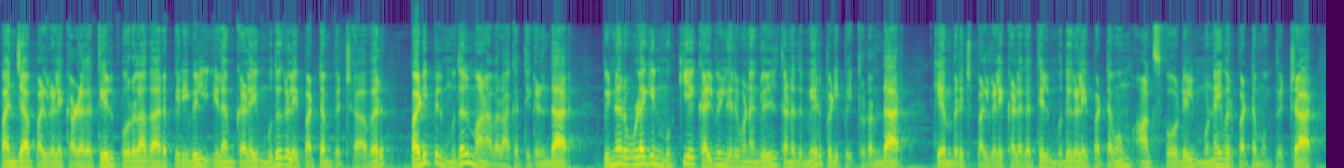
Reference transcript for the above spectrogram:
பஞ்சாப் பல்கலைக்கழகத்தில் பொருளாதார பிரிவில் இளம்கலை முதுகலை பட்டம் பெற்ற அவர் படிப்பில் முதல் மாணவராக திகழ்ந்தார். பின்னர் உலகின் முக்கிய கல்வி நிறுவனங்களில் தனது மேற்படிப்பை தொடர்ந்தார். கேம்பிரிட்ஜ் பல்கலைக்கழகத்தில் முதுகலை பட்டமும் ஆக்ஸ்போர்டில் முனைவர் பட்டமும் பெற்றார்.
